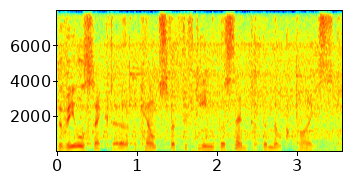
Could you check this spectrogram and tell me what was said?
The veal sector accounts for 15% of the milk price.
